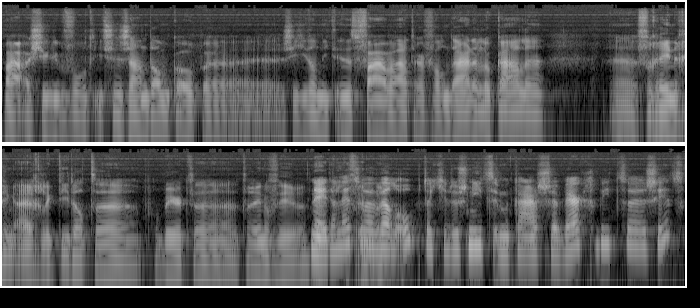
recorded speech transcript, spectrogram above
Maar als jullie bijvoorbeeld iets in Zaandam kopen... eh, zit je dan niet in het vaarwater van daar de lokale eh, vereniging eigenlijk... die dat eh, probeert eh, te renoveren? Nee, daar letten we wel op dat je dus niet in mekaars werkgebied zit.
